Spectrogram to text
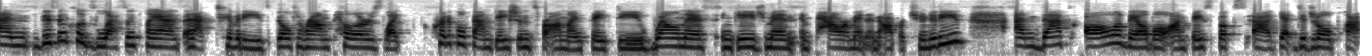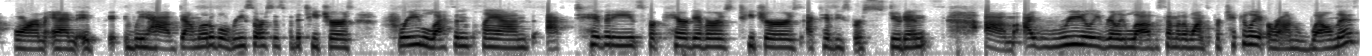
And this includes lesson plans and activities built around pillars like critical foundations for online safety, wellness, engagement, empowerment, and opportunities. And that's all available on Facebook's uh, Get Digital platform. And it, it, we have downloadable resources for the teachers, free lesson plans, activities for caregivers, teachers, activities for students. Um, I really, really love some of the ones, particularly around wellness.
